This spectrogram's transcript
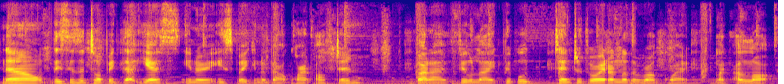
Now, this is a topic that, yes, you know, is spoken about quite often, but I feel like people tend to throw it under the rug quite, like, a lot,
